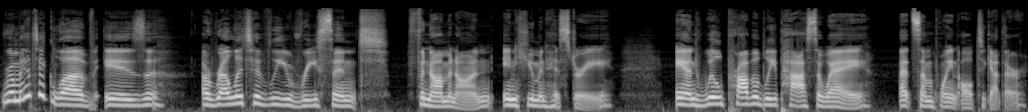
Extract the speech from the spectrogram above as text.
Romantic love is a relatively recent phenomenon in human history and will probably pass away at some point altogether.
